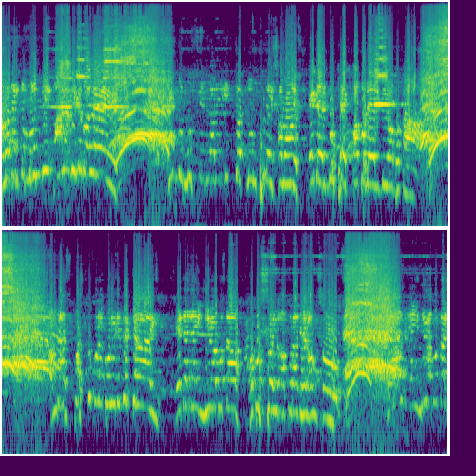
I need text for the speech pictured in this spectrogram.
আমাদেরকে মন্দির পাহারা দিতে বলে। কিন্তু মুসলিম নারীর ইজ্জত লুণ্ঠনের সময় এদের মুখে কবরের নিরবতা। আমরা স্পষ্ট করে বলে দিতে চাই, এদের এই নিরবতা অবশ্যই অপরাধের অংশ। এই নিরবতার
